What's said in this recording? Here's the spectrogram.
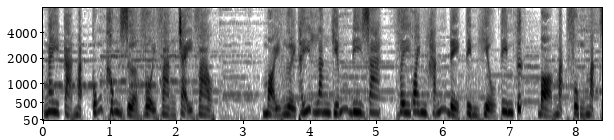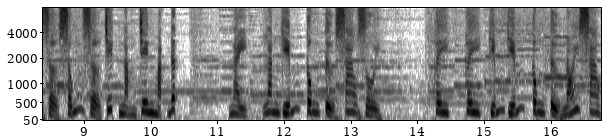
Ngay cả mặt cũng không rửa vội vàng chạy vào. Mọi người thấy Lăng Kiếm đi ra, vây quanh hắn để tìm hiểu tin tức, bỏ mặt phùng mặt sở sống sở chết nằm trên mặt đất. Này, Lăng Kiếm công tử sao rồi? Hay, hay kiếm kiếm công tử nói sao?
